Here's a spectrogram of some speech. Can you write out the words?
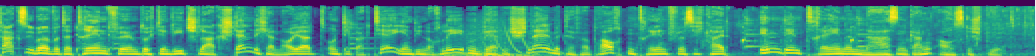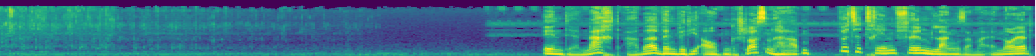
Tagsüber wird der Tränenfilm durch den Lidschlag ständig erneuert und die Bakterien, die noch leben, werden schnell mit der verbrauchten Tränenflüssigkeit in den Tränennasengang ausgespült. In der Nacht aber, wenn wir die Augen geschlossen haben, wird der Tränenfilm langsamer erneuert,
